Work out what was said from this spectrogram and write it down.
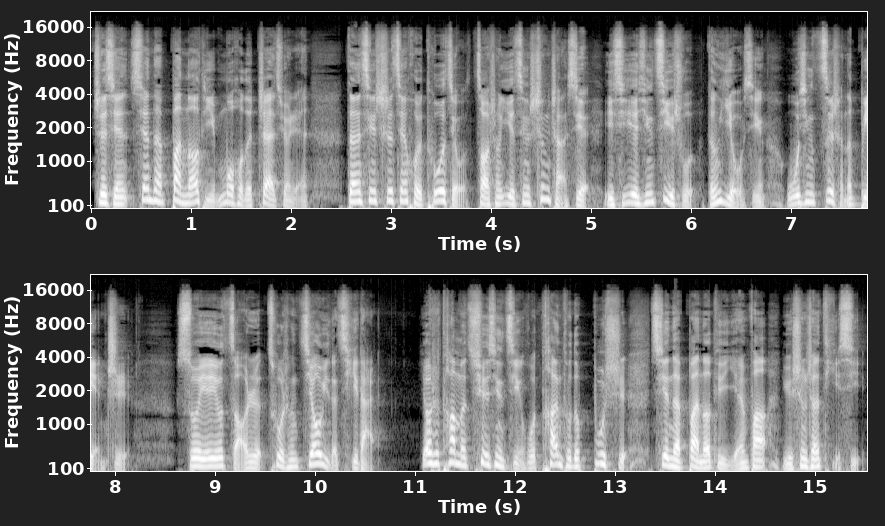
之前，现代半导体幕后的债权人担心时间会拖久，造成液晶生产线以及液晶技术等有形、无形资产的贬值，所以也有早日促成交易的期待。要是他们确信锦湖贪图的不是现代半导体的研发与生产体系，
